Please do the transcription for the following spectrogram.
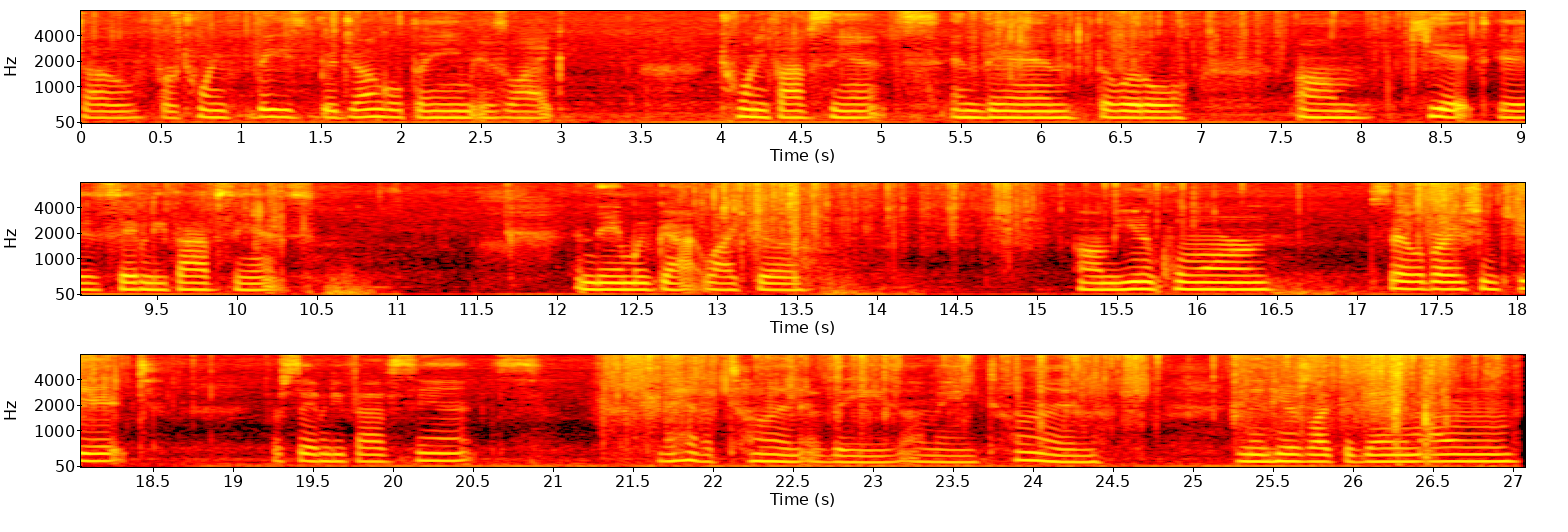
So for 20, these, the jungle theme is like 25 cents. And then the little um, kit is 75 cents. And then we've got like the um, unicorn celebration kit for 75 cents. They have a ton of these. I mean, ton. And then here's like the game on.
